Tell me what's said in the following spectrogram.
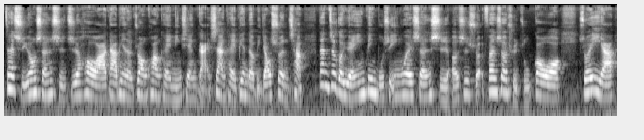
在使用生食之后啊，大便的状况可以明显改善，可以变得比较顺畅。但这个原因并不是因为生食，而是水分摄取足够哦。所以啊，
